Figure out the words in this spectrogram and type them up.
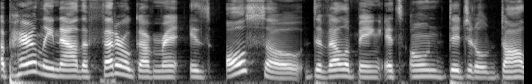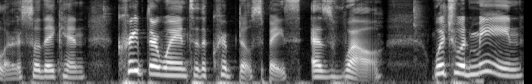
apparently now the federal government is also developing its own digital dollar so they can creep their way into the crypto space as well, which would mean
